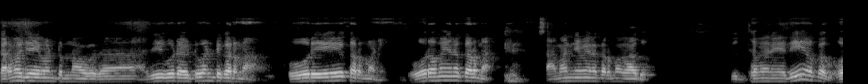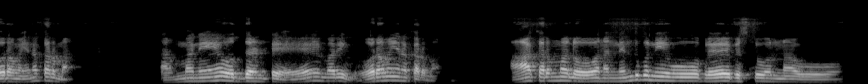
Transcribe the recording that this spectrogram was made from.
కర్మ చేయమంటున్నావు కదా అది కూడా ఎటువంటి కర్మ? ఘోరే కర్మని ఘోరమైన కర్మ. సామాన్యమైన కర్మ కాదు. యుద్ధం అనేది ఒక ఘోరమైన కర్మ. కర్మనే వద్దంటే మరి ఘోరమైన కర్మ. ఆ కర్మలో నన్నెందుకు నీవు ప్రేరేపిస్తూ ఉన్నావు?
